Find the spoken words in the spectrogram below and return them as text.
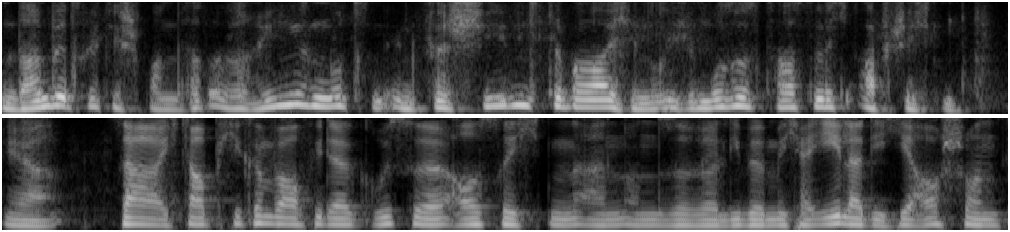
und dann wird es richtig spannend. Es hat also riesen Nutzen in verschiedenste Bereiche. Nur ich muss es tatsächlich abschichten. Ja, Sarah, ich glaube, hier können wir auch wieder Grüße ausrichten an unsere liebe Michaela, die hier auch schon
